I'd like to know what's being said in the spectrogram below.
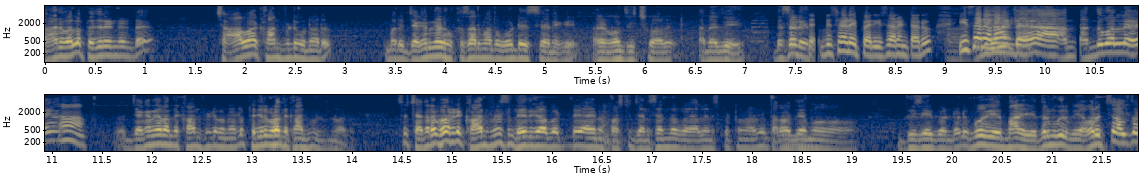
దానివల్ల ప్రజలు ఏంటంటే చాలా కాన్ఫిడెంట్గా ఉన్నారు. మరి జగన్ గారికి ఒక్కసారి మాత్రం ఓటేసి ఆయనకి ఆయన రుణం తీర్చుకోవాలి అనేది డిసైడ్ డిసైడ్ అయిపోయారు. ఈసారి అంటారు. ఈసారి ఎలా అంటే అందువల్లే జగన్ గారు అంత కాన్ఫిడెంట్ ఉన్నాడు ప్రజలు కూడా అంత కాన్ఫిడెంట్ ఉన్నారు. సో చంద్రబాబు నాయుడు కాన్ఫిడెన్స్ లేదు కాబట్టి ఆయన ఫస్ట్ జనసేనతో అలయన్స్ పెట్టున్నాడు తర్వాత ఏమో బీజేపీ అంటాడు. మా ఇద్దరు ముగ్గురు ఎవరు వచ్చి వాళ్ళతో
